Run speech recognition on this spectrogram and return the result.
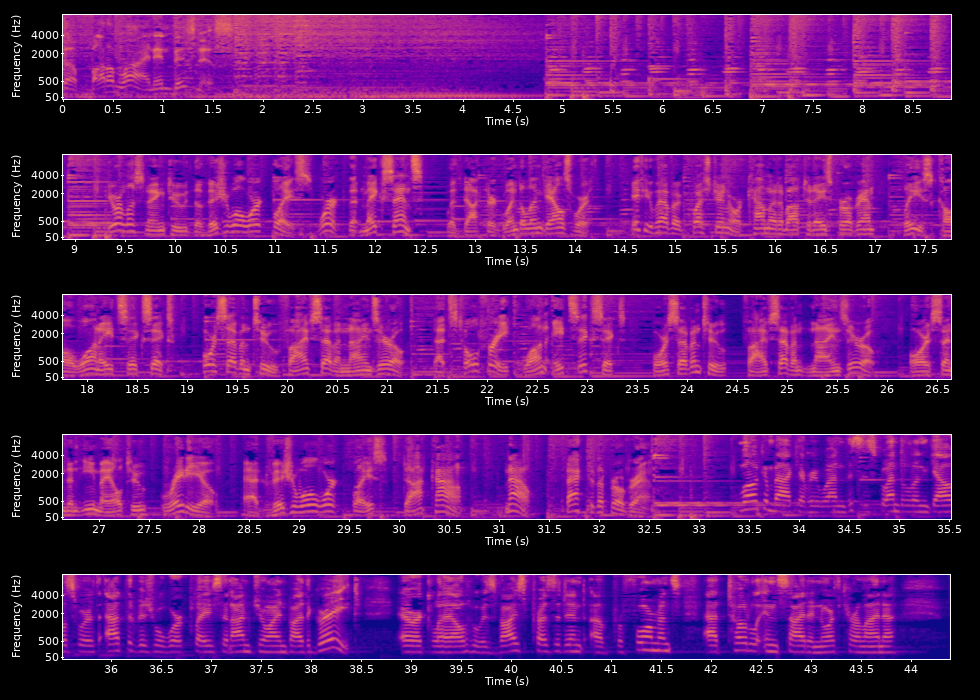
the bottom line in business. You're listening to The Visual Workplace Work That Makes Sense with Dr. Gwendolyn Galsworth. If you have a question or comment about today's program, please call 1 866 472 5790. That's toll free 1 866 472 5790. Or send an email to radio at visualworkplace.com. Now, back to the program. Welcome back, everyone. This is Gwendolyn Galsworth at the Visual Workplace, and I'm joined by the great Eric Lale, who is Vice President of Performance at Total Insight in North Carolina,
